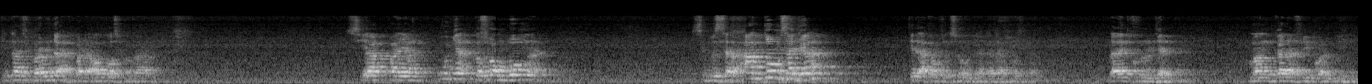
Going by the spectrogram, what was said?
Kita harus berendah kepada Allah SWT siapa yang punya kesombongan sebesar antum saja tidak akan masuk surga kata Rasulullah la yadkhulul jannah. Man kana fi qalbihi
